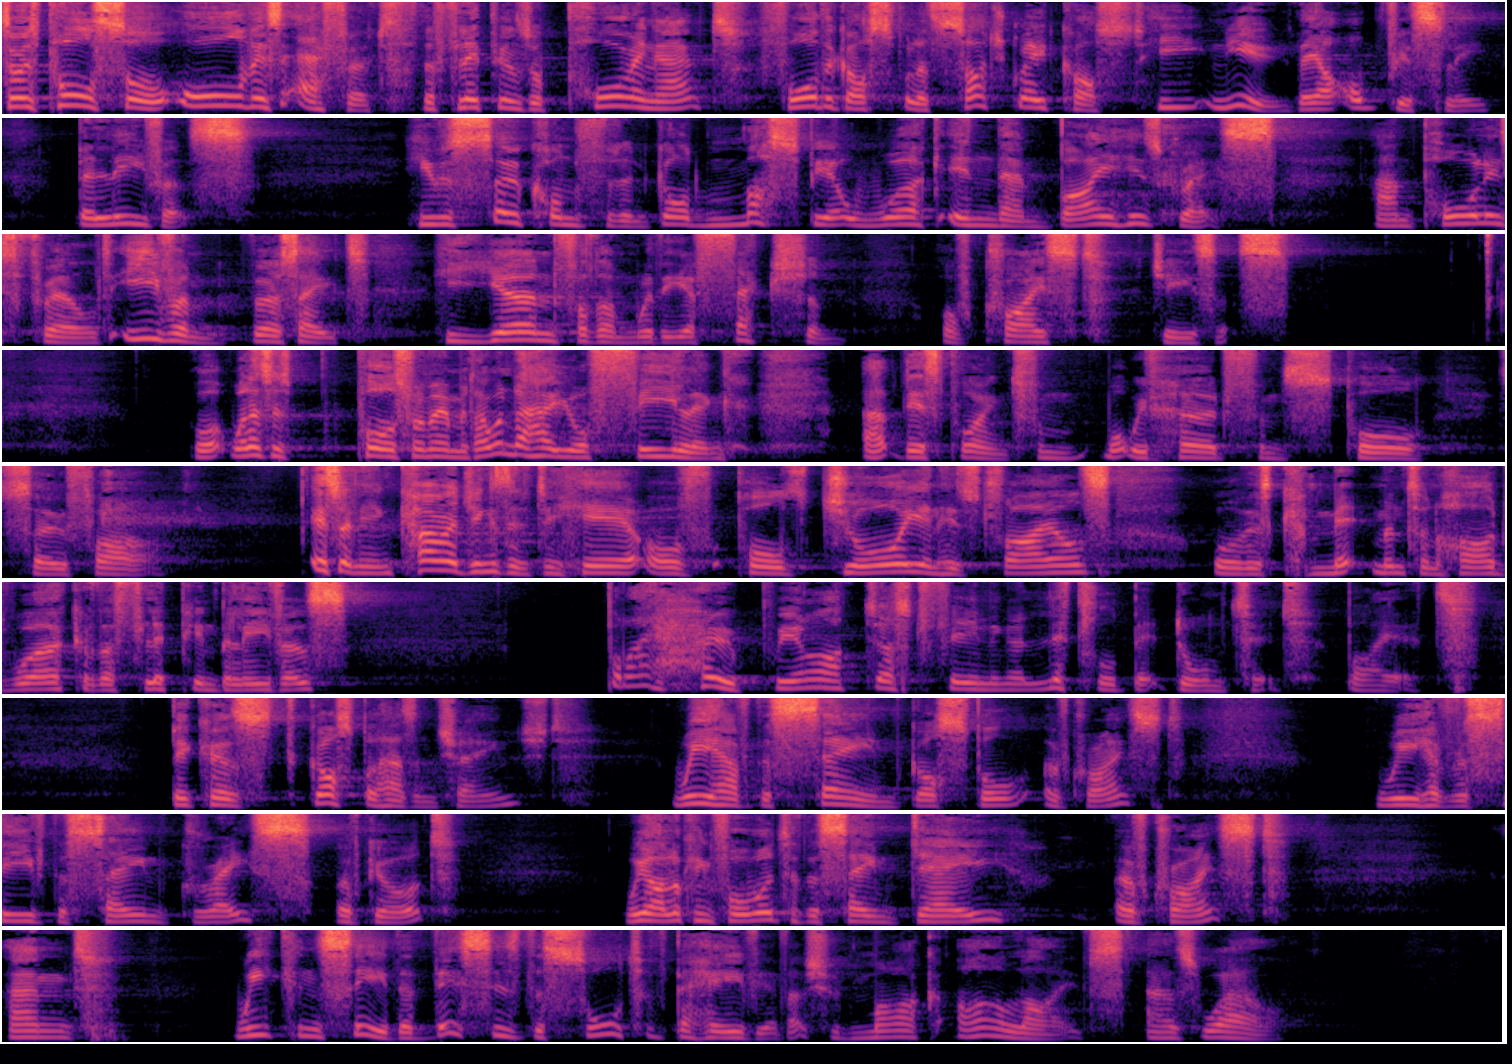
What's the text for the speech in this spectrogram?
So, as Paul saw all this effort the Philippians were pouring out for the gospel at such great cost, he knew they are obviously believers. He was so confident God must be at work in them by his grace. And Paul is thrilled. Even, verse 8, he yearned for them with the affection of Christ Jesus. Well, well, let's just pause for a moment. I wonder how you're feeling at this point from what we've heard from Paul so far. It's only encouraging, isn't it, to hear of Paul's joy in his trials, or this commitment and hard work of the Philippian believers. But I hope we are just feeling a little bit daunted by it because the gospel hasn't changed. We have the same gospel of Christ. We have received the same grace of God. We are looking forward to the same day of Christ. And we can see that this is the sort of behavior that should mark our lives as well.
